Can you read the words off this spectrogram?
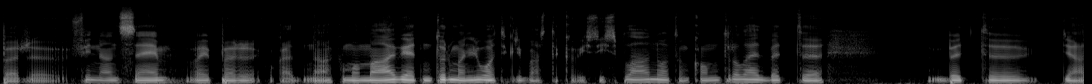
par finansēm, vai par kaut kādu nākamo māju vietu. Nu, tur man ļoti gribās tā, visu izplānot un kontrolēt, bet, uh, bet uh, jā,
